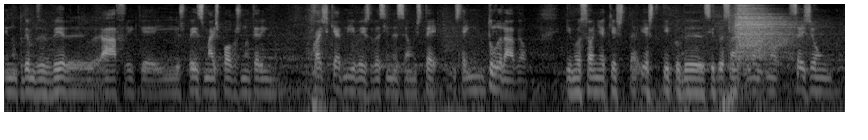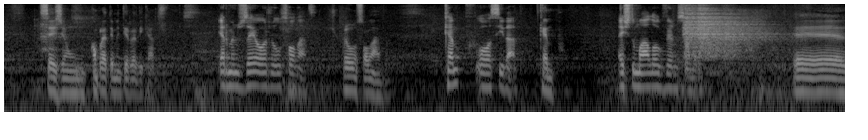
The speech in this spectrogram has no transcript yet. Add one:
e não podemos ver eh, a África e os países mais pobres não terem quaisquer níveis de vacinação. Isto é, isto é intolerável. E o meu sonho é que este, este tipo de situações não, não, sejam, sejam completamente erradicados. Hermano José ou Raul Solnado? Raul Solnado. Campo ou cidade? Campo. Eixo do mal ou Governo Sombra? É,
